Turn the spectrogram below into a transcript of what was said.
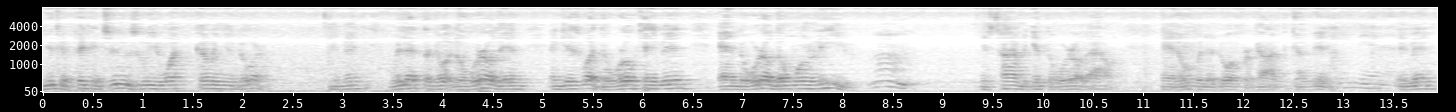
You can pick and choose who you want to come in your door. Amen. We let the, door- the world in, and guess what? The world came in, and the world don't wanna leave. Mm. It's time to get the world out and open the door for God to come in. Amen. Amen.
